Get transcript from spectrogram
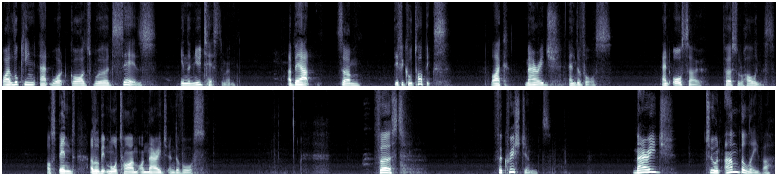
by looking at what God's Word says in the New Testament about some difficult topics like marriage and divorce, and also personal holiness. I'll spend a little bit more time on marriage and divorce. First, for Christians, marriage to an unbeliever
